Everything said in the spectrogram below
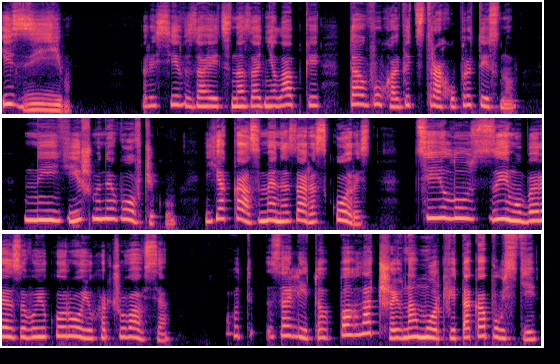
і з'їм. Присів заєць на задні лапки та вуха від страху притиснув. Не їж мене, вовчику, яка з мене зараз користь? Цілу зиму березовою корою харчувався. От за літо погладшаю на моркві та капусті.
